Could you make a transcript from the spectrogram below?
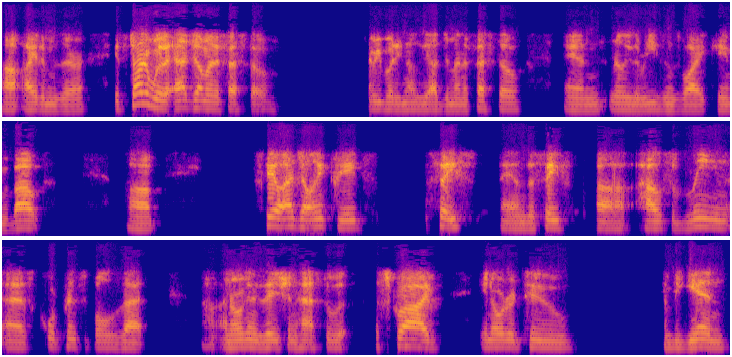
uh, items there. It started with the Agile Manifesto. Everybody knows the Agile Manifesto and really the reasons why it came about. Uh, Scale Agile Inc. creates SAFe and the SAFe uh, House of Lean as core principles that uh, an organization has to ascribe in order to begin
